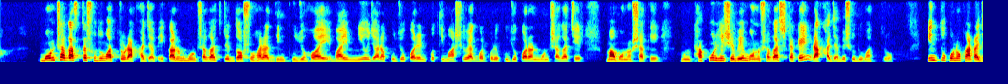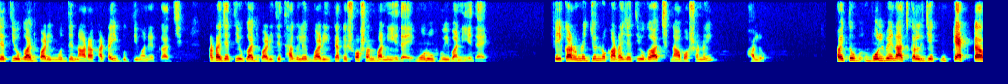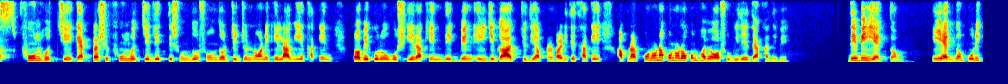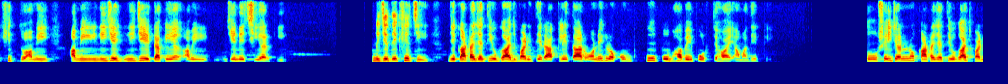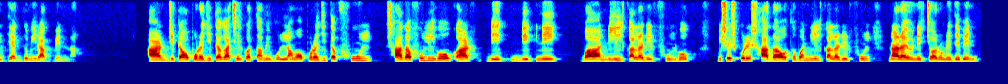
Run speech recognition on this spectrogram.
মনসা গাছটা শুধুমাত্র রাখা যাবে। কারণ মনসা গাছের দশহারার দিন পুজো হয় বা এমনিও যারা পুজো করেন প্রতি মাসেও একবার করে পুজো করান মনসা গাছের মা মনসাকে। ঠাকুর হিসেবে মনসা গাছটাকে রাখা যাবে শুধুমাত্র। কিন্তু কোনো কাঁটা জাতীয় গাছ বাড়ির মধ্যে না রাখাটাই বুদ্ধিমানের কাজ। কাঁটা জাতীয় গাছ বাড়িতে থাকলে বাড়িটাকে শ্মশান বানিয়ে দেয়, মরুভূমি বানিয়ে দেয়। সেই কারণের জন্য কাঁটা জাতীয় গাছ না বসানোই ভালো। হয়তো বলবেন আজকাল যে ক্যাকটাস ফুল হচ্ছে, ক্যাকটাসে ফুল হচ্ছে, দেখতে সুন্দর, সৌন্দর্যের জন্য অনেকে লাগিয়ে থাকেন, টবে করেও বসিয়ে রাখেন। দেখবেন এই যে গাছ যদি আপনার বাড়িতে থাকে, আপনার কোনো না কোনো রকম ভাবে অসুবিধে দেখা দেবে। দেবেই একদম। এ একদম পরীক্ষিত। আমি আমি নিজে নিজে এটাকে আমি জেনেছি আর কি। নিজে দেখেছি। যে কাঁটা জাতীয় গাছ বাড়িতে রাখলে তার অনেক রকম কুপ্রভাবে পড়তে হয় আমাদেরকে। তো সেই জন্য কাঁটা জাতীয় গাছ বাড়িতে একদমই রাখবেন না। আর যেটা অপরাজিতা গাছের কথা আমি বললাম, অপরাজিতা ফুল, সাদা ফুলই হোক আর বেগ- বেগনে বা নীল কালারের ফুল হোক, বিশেষ করে সাদা অথবা নীল কালারের ফুল নারায়ণের চরণে দেবেন,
